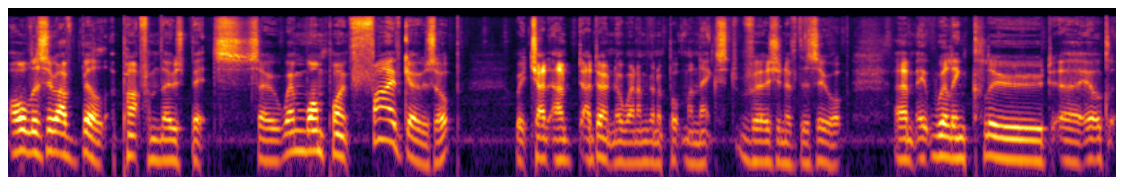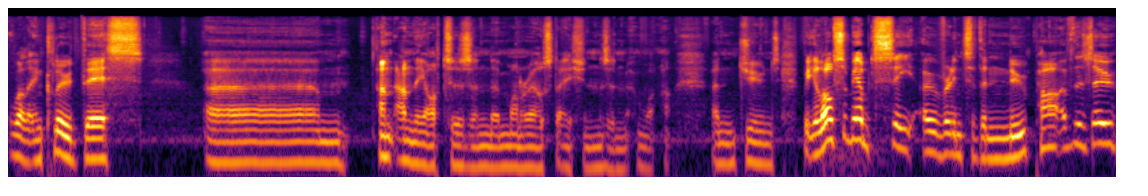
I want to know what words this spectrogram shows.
all the zoo I've built apart from those bits. So when 1.5 goes up, which I, I, I don't know when I'm going to put my next version of the zoo up, um, it will include uh, it'll well include this um, and and the otters and the monorail stations and, and whatnot and June's. But you'll also be able to see over into the new part of the zoo.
